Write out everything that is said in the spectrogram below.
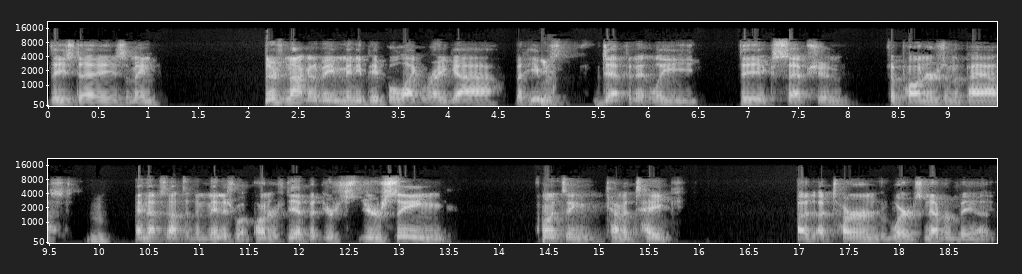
these days. I mean, there's not going to be many people like Ray Guy, but he yeah. was definitely the exception to punters in the past, mm-hmm. and that's not to diminish what punters did, but you're you're seeing punting kind of take a, a turn where it's never been,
